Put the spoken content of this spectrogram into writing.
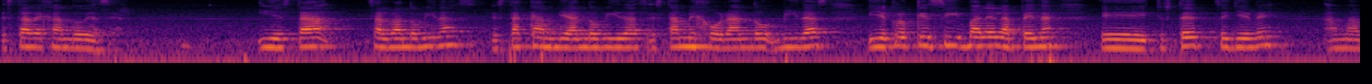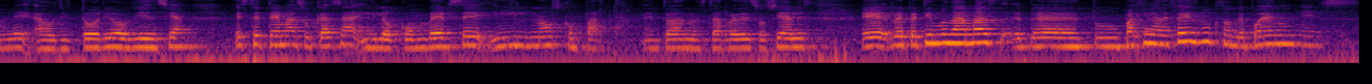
está dejando de hacer. Y está salvando vidas, está cambiando vidas, está mejorando vidas y yo creo que sí vale la pena eh, que usted se lleve, amable auditorio, audiencia, este tema a su casa y lo converse y nos comparta en todas nuestras redes sociales. Eh, repetimos nada más eh, tu página de Facebook donde pueden... Es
